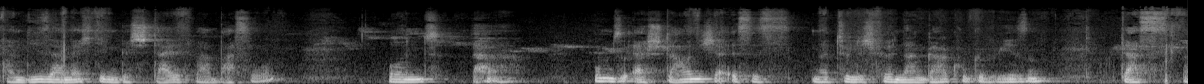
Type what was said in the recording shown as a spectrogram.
von dieser mächtigen Gestalt war Basso. Und äh, umso erstaunlicher ist es natürlich für Nangaku gewesen, dass äh,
